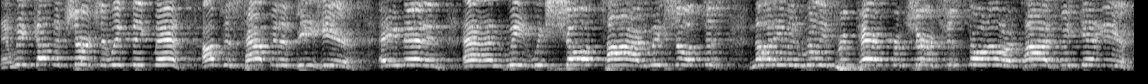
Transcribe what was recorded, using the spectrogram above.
And we come to church and we think, man, I'm just happy to be here. Amen. And, and we, we show up tired. We show up just not even really prepared for church, just throwing on our ties. We get here.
